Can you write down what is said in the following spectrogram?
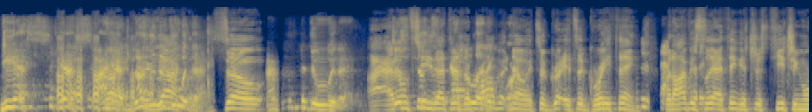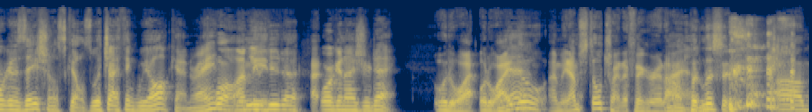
Yes yes i had nothing to do with that So i have nothing to do with that I, I don't see that there's a problem. part. No, it's a great it's a great thing. But obviously, I think it's just teaching organizational skills, which I think we all can, right? Well, what I do you do to I- organize your day? What do I what do I do? I mean, I'm still trying to figure it out. Right, but I'm- listen, um,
